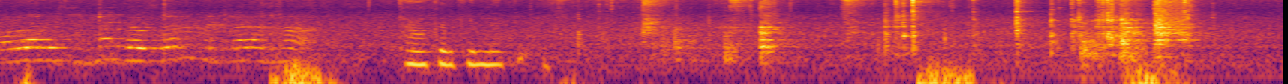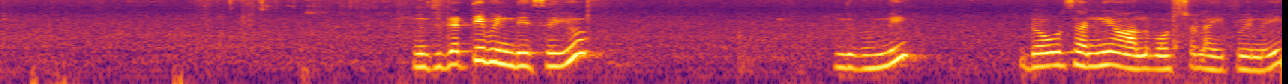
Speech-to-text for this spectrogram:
మళ్ళా కింద దవ్వని మెల్లగా అన్నా తాకది కిందకి కొంచెం గట్టి పిండేసేయు ఇదిగోండి డోర్స్ అన్నీ ఆల్మోస్ట్ అలా అయిపోయినాయి.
